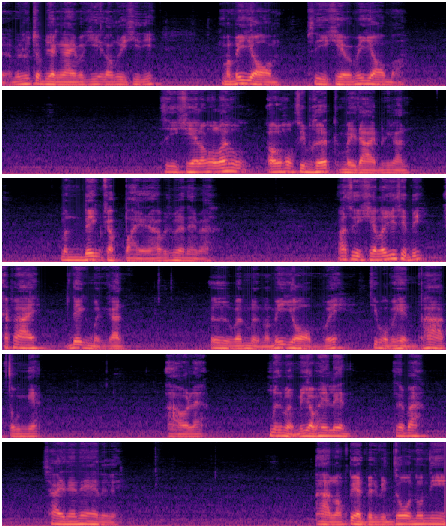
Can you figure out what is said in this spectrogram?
อ ไม่รู้จบยังไงเมื่อกี้ ลองดูอีกทีนี้มันไม่ยอม 4K มันไม่ยอมเหรอ 4K ลองร้อยหกเอา60เฮิร์ตไม่ได้เหมือนกัน มันเด้งกลับไปนะครับเพื่อนๆเห็นไหมอะ 4K 120ดิแอปพลายเด้งเหมือนกัน เออ มันเหมือนมันไม่ยอมเว้ย ที่ผมเห็นภาพตรงเนี้ย เอาละมันเหมือนไม่ยอมให้เล่น ใช่ปะใช่แน่ ๆ เลย อ่าลองเปลี่ยนเป็นวินโดว์นู่นนี่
